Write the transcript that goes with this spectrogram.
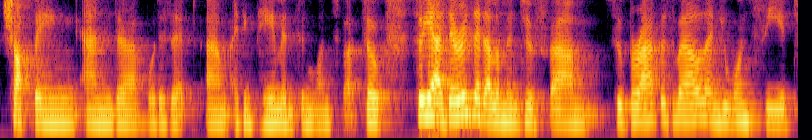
shopping, and uh, what is it? Um, I think payments in one spot. So, so yeah, there is that element of um, super app as well, and you won't see it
